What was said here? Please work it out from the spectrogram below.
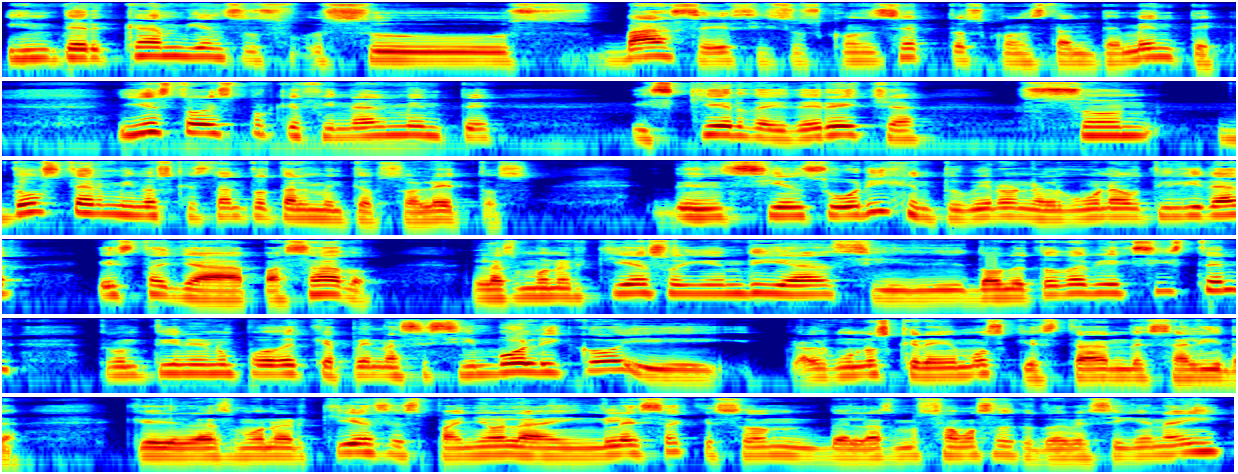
Intercambian sus, sus bases y sus conceptos constantemente. Y esto es porque finalmente izquierda y derecha son dos términos que están totalmente obsoletos. Si en su origen tuvieron alguna utilidad, esta ya ha pasado. Las monarquías hoy en día, si donde todavía existen, tienen un poder que apenas es simbólico y algunos creemos que están de salida. Que las monarquías española e inglesa, que son de las más famosas que todavía siguen ahí,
